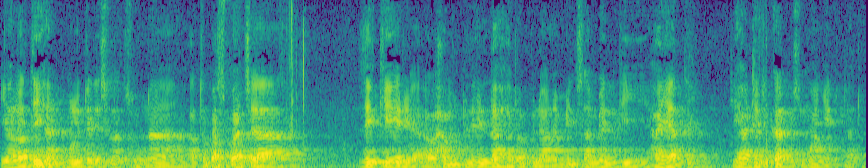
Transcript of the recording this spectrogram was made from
Ya latihan mulai dari salat sunnah atau pas baca zikir ya Rabbil Alamin sambil dihayati dihadirkan semuanya itu tadi.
